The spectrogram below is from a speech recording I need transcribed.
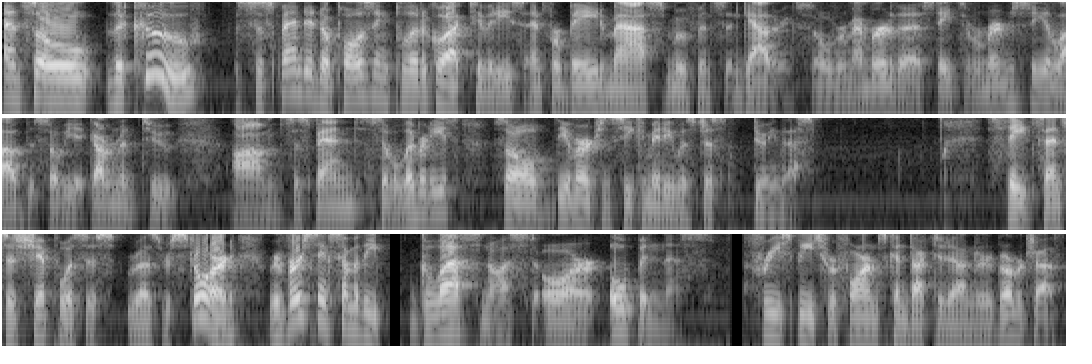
And so the coup suspended opposing political activities and forbade mass movements and gatherings. So remember, the states of emergency allowed the Soviet government to um, suspend civil liberties. So the emergency committee was just doing this. State censorship was was restored, reversing some of the glasnost or openness. Free speech reforms conducted under Gorbachev.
